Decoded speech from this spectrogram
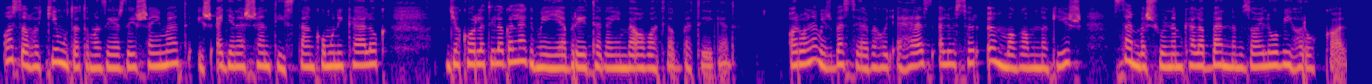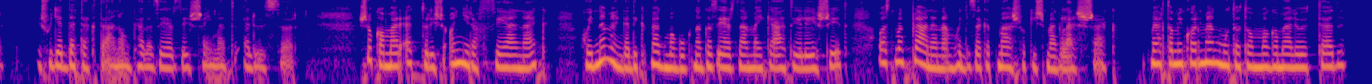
Azzal, hogy kimutatom az érzéseimet, és egyenesen tisztán kommunikálok, gyakorlatilag a legmélyebb rétegeimbe avatlak be téged. Arról nem is beszélve, hogy ehhez először önmagamnak is szembesülnem kell a bennem zajló viharokkal, és ugye detektálnom kell az érzéseimet először. Sokan már ettől is annyira félnek, hogy nem engedik meg maguknak az érzelmeik átélését, azt meg pláne nem, hogy ezeket mások is meglássák. Mert amikor megmutatom magam előtted,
